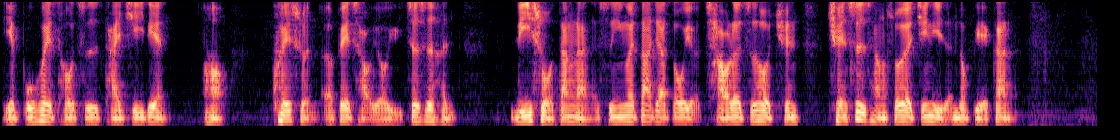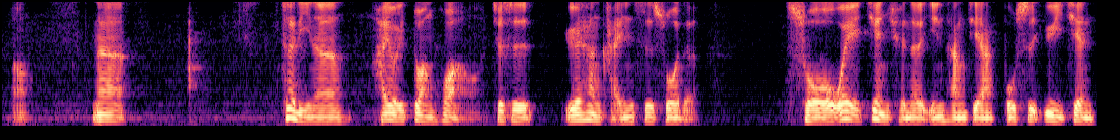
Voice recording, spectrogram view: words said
也不会投资台积电哦，亏损而被炒鱿鱼，这是很理所当然的，是因为大家都有炒了之后，全全市场所有经理人都别干了啊。那这里呢，还有一段话哦，就是约翰凯恩斯说的：“所谓健全的银行家，不是遇见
